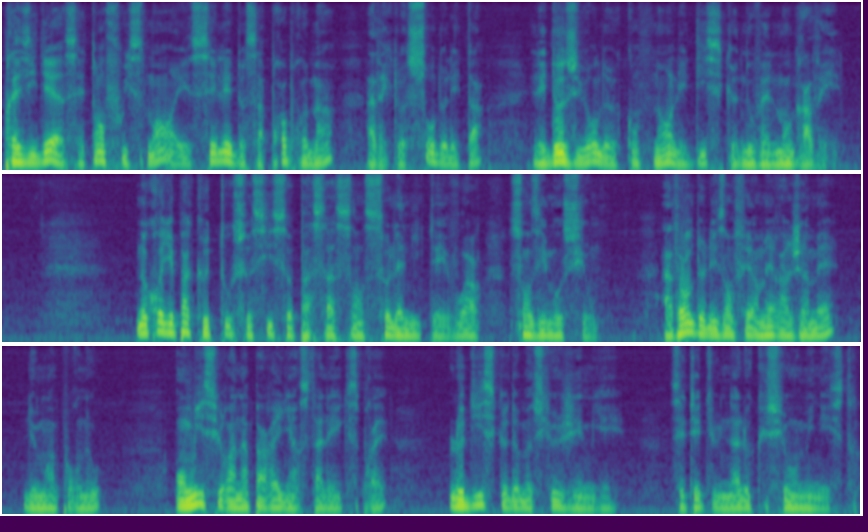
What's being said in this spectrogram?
présider à cet enfouissement et sceller de sa propre main, avec le sceau de l'État, les deux urnes contenant les disques nouvellement gravés. Ne croyez pas que tout ceci se passa sans solennité, voire sans émotion. Avant de les enfermer à jamais, du moins pour nous, on mit sur un appareil installé exprès le disque de M. Gémier. C'était une allocution au ministre.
